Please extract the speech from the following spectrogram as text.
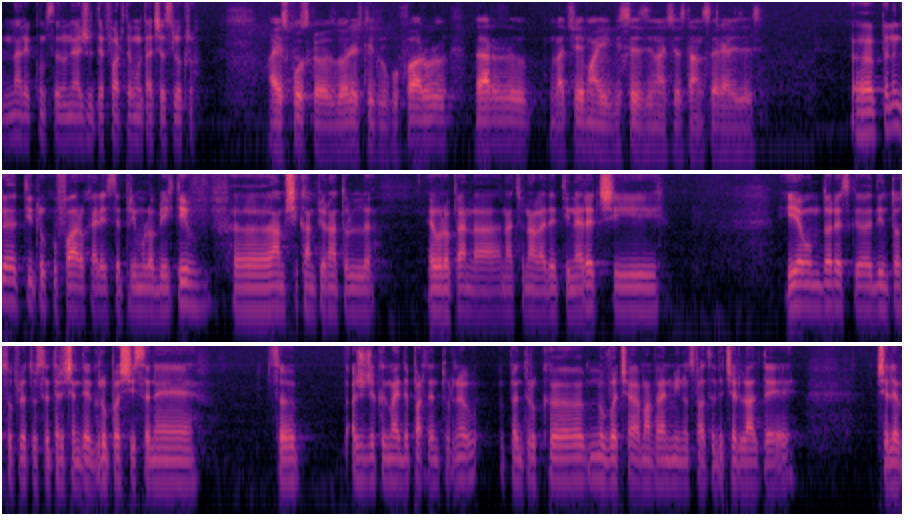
nu are cum să nu ne ajute foarte mult acest lucru. Ai spus că îți dorești titlul cu farul, dar la ce mai visezi din acest an să realizezi? Uh, pe lângă titlul cu farul, care este primul obiectiv, uh, am și campionatul european la Naționala de Tineret și eu îmi doresc uh, din tot sufletul să trecem de grupă și să ne să ajungem cât mai departe în turneu, pentru că nu văd ce am avea în minus față de celelalte, cele,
